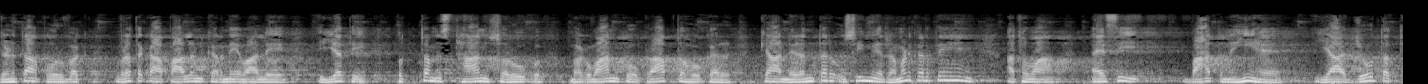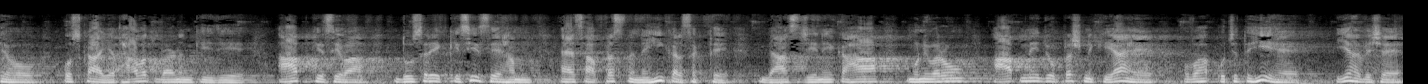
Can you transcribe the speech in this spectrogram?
दृढ़ता पूर्वक व्रत का पालन करने वाले यति उत्तम स्थान स्वरूप भगवान को प्राप्त होकर क्या निरंतर उसी में रमण करते हैं? अथवा ऐसी बात नहीं है, या जो तथ्य हो उसका यथावत वर्णन कीजिए। आपके सिवा दूसरे किसी से हम ऐसा प्रश्न नहीं कर सकते। व्यास जी ने कहा, मुनिवरों, आपने जो प्रश्न किया है, वह उचित ही है। यह विषय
